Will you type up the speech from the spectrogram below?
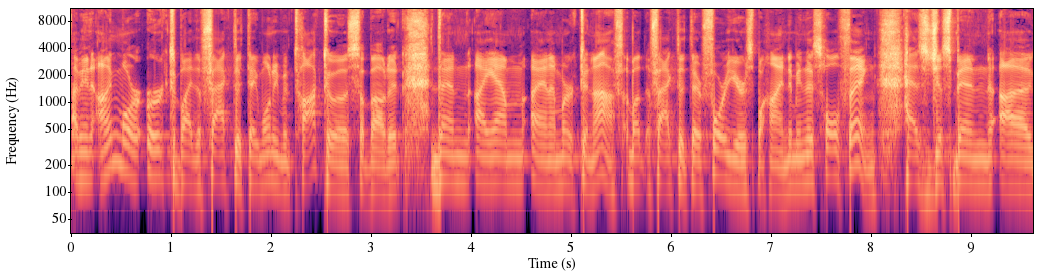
I mean, I'm more irked by the fact that they won't even talk to us about it than I am, and I'm irked enough about the fact that they're four years behind. I mean, this whole thing has just been a,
